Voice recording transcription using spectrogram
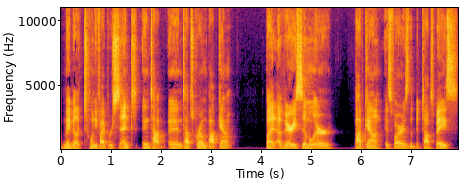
maybe like 25% in top in Topps Chrome pop count, but a very similar pop count as far as the top space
